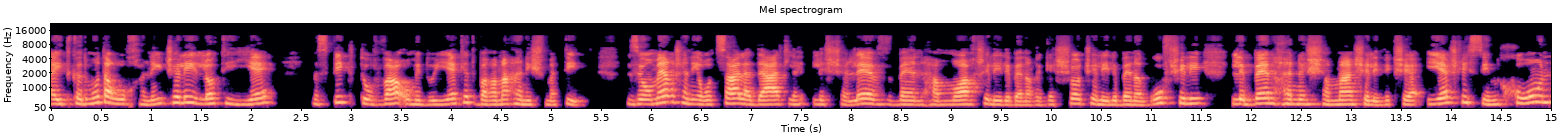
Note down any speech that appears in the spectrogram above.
ההתקדמות הרוחנית שלי לא תהיה מספיק טובה או מדויקת ברמה הנשמתית. זה אומר שאני רוצה לדעת לשלב בין המוח שלי לבין הרגשות שלי לבין הגוף שלי לבין הנשמה שלי וכשיש לי סינכרון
